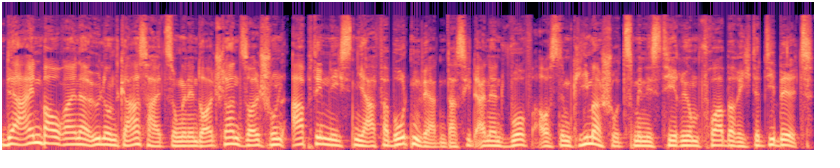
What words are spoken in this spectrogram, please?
Der Einbau reiner Öl- und Gasheizungen in Deutschland soll schon ab dem nächsten Jahr verboten werden. Das sieht ein Entwurf aus dem Klimaschutzministerium vor, berichtet die Bild.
